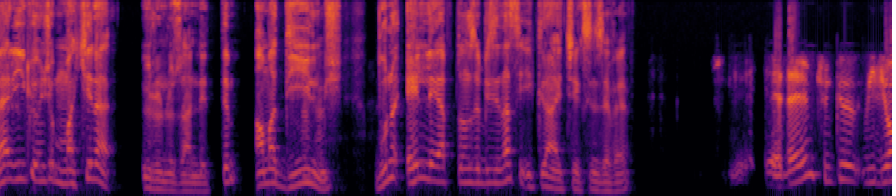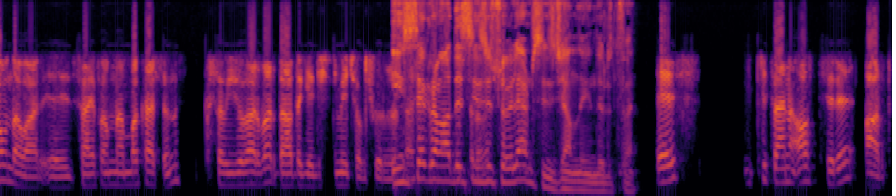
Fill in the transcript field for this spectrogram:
ben ilk önce makine ürünü zannettim ama değilmiş. Bunu elle yaptığınızda bizi nasıl ikna edeceksiniz efendim? Ederim çünkü videom da var. E, sayfamdan bakarsanız kısa videolar var. Daha da geliştirmeye çalışıyorum. zaten. Instagram adresinizi söyler misiniz canlı yayında lütfen? S iki tane alt tire art.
